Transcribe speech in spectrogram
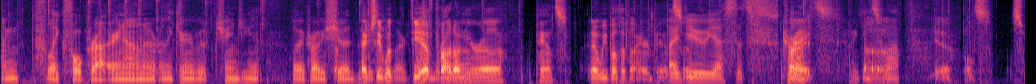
I'm like full prod right now, and I don't really care about changing it. Though I probably should. Actually, what do you have prod on your uh pants? I know we both have iron pants. I so, do, yes, that's Alright. correct. We can Uh, swap. Yeah, I'll, s- I'll sw-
